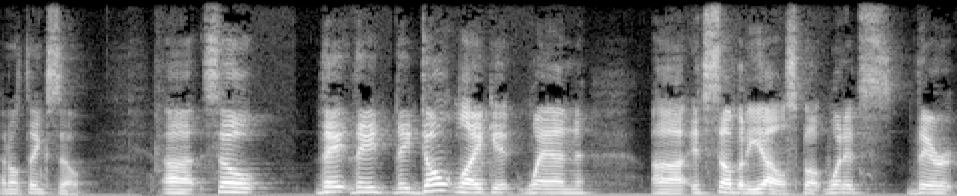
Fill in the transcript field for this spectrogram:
I don't think so. Uh, so they, they, they don't like it when uh, it's somebody else, but when it's their,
